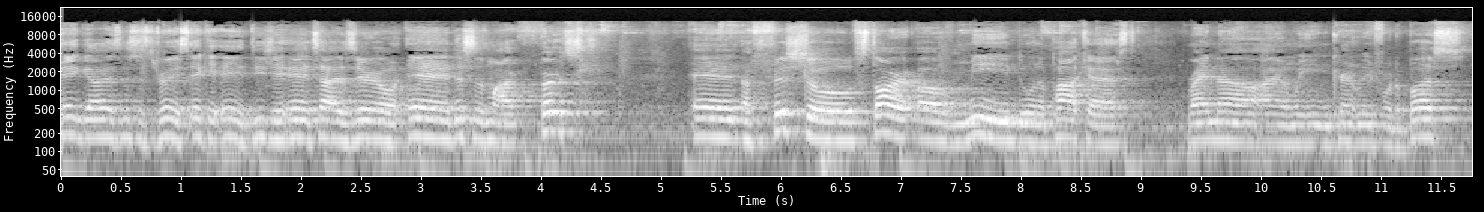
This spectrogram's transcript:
Hey guys, this is Dreas, aka DJ Anti Zero, and this is my first and official start of me doing a podcast. Right now, I am waiting currently for the bus,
